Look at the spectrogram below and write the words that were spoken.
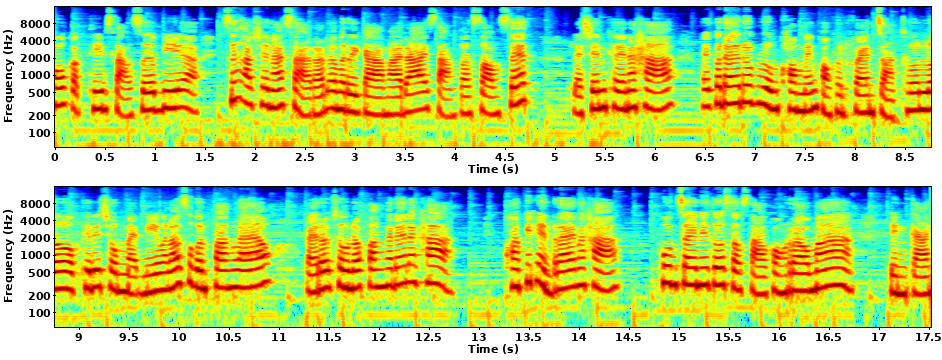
พบกับทีมสาวเซอร์เบีย ซึ่งเอาชนะสหรัฐอเมริกามาได้ 3 ต่อ 2 เซต และเช่นเคยนะคะไอ้ก็ได้รวบรวมคอมเมนต์ของแฟนๆจากทั่วโลกที่ได้ชมแมตช์นี้มาเล่าสู่กันฟังแล้ว ไปรับชมรับฟังกันได้เลยค่ะ ความคิดเห็นแรกนะคะ ภูมิใจในตัวสาวๆของเรามาก เป็นการ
